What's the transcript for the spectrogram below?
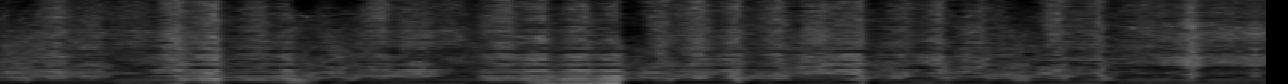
சிசிலியா சிசிலியா சிக்கி முக்கி மூக்குல ஒரு சிட பாபா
